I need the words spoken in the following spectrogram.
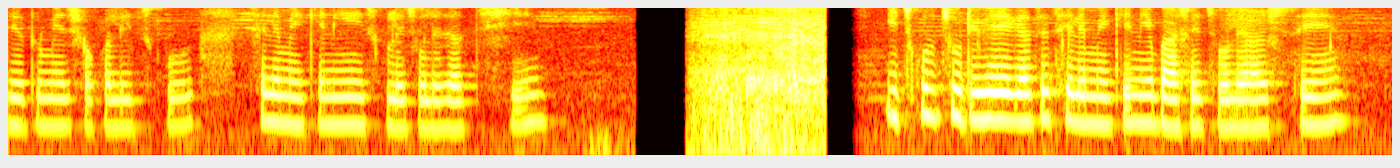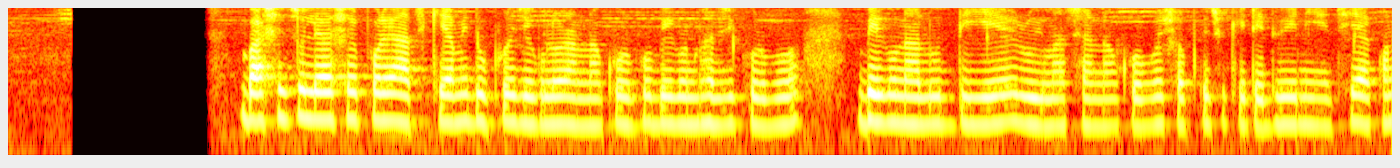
যেহেতু মেয়ের সকালে স্কুল, ছেলে মেয়েকে নিয়ে স্কুলে চলে যাচ্ছি। স্কুল ছুটি হয়ে গেছে, ছেলে মেয়েকে নিয়ে বাসায় চলে আসছে। বাসায় চলে আসার পরে আজকে আমি দুপুরে যেগুলো রান্না করব, বেগুন ভাজি করব, বেগুন আলু দিয়ে রুই মাছ রান্না করব সব কিছু কেটে ধুয়ে নিয়েছি, এখন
